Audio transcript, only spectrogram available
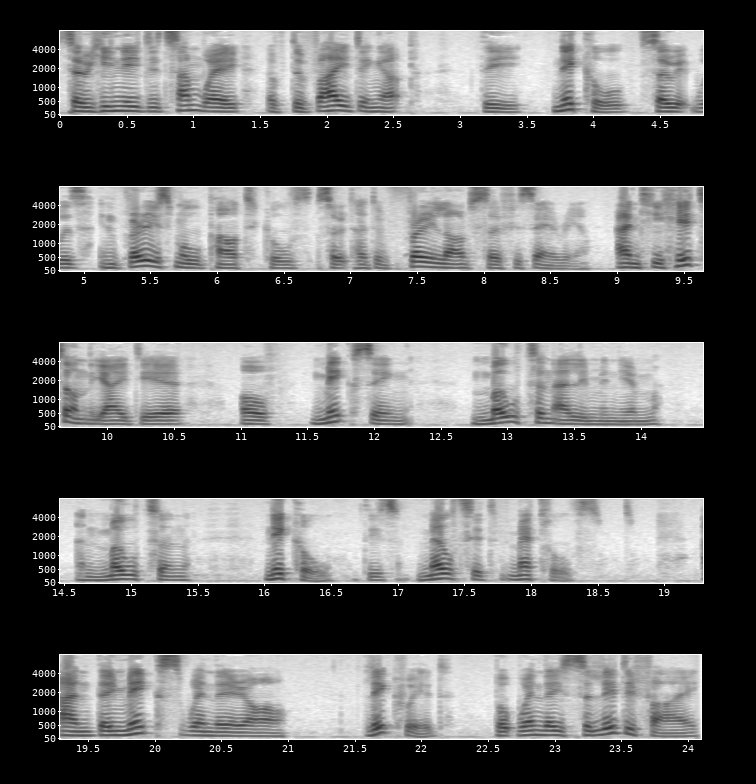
So he needed some way of dividing up the nickel so it was in very small particles, so it had a very large surface area. And he hit on the idea of mixing molten aluminium and molten nickel, these melted metals. And they mix when they are liquid, but when they solidify,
